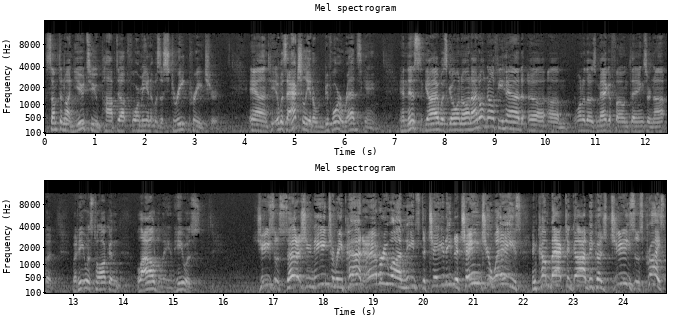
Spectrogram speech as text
something on YouTube popped up for me, and it was a street preacher. And it was actually at a, before a Reds game. And this guy was going on. I don't know if he had uh, um, one of those megaphone things or not, but, but he was talking loudly, and he was Jesus says you need to repent. Everyone needs to change. You need to change your ways and come back to God because Jesus Christ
